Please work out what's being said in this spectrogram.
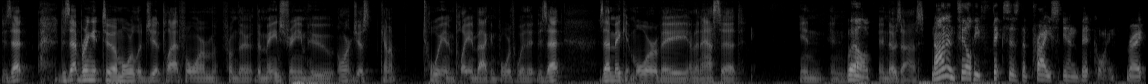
Does that does that bring it to a more legit platform from the the mainstream who aren't just kind of toying and playing back and forth with it? Does that does that make it more of a of an asset in in well in those eyes? not until he fixes the price in bitcoin right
